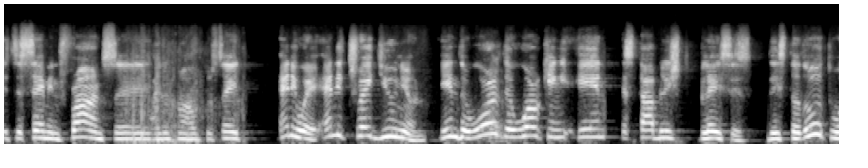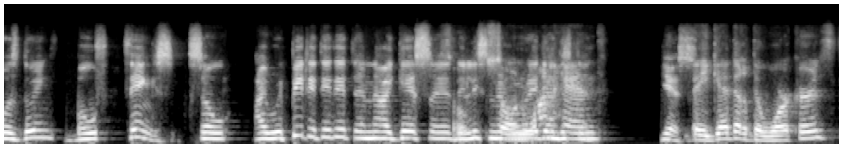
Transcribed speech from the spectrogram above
it's the same in France, uh, I don't know how to say it, Anyway, any trade union in the world, they're working in established places. The Istadrut was doing both things. So I repeated it, and I guess uh, So, the listener so on already one understand. hand, yes, they gathered the workers,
